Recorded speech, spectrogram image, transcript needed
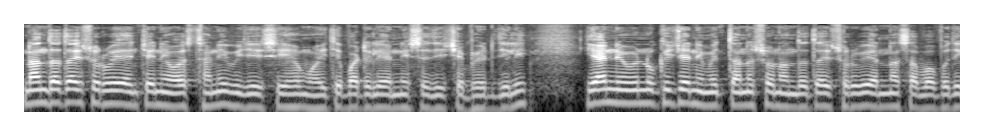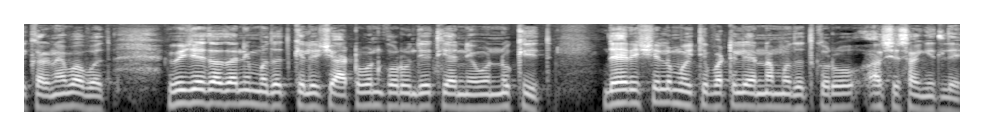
नंदाताई सुर्वे यांच्या निवासस्थानी विजयसिंह मोहिते पाटील यांनी सदिच्छा भेट दिली. या निवडणुकीच्या निमित्तानं सो नंदाताई सुर्वे यांना सभापती करण्याबाबत विजयदादांनी मदत केल्याची आठवण करून देत या निवडणुकीत धैर्यशील मोहिते पाटील यांना मदत करू असे सांगितले.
